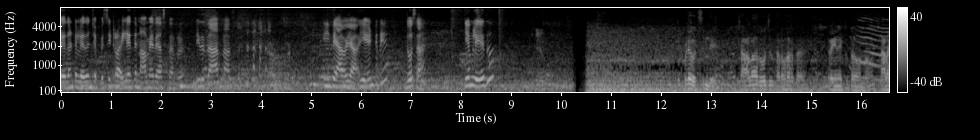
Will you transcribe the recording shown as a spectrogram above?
లేదంటే లేదని చెప్పేసి ట్రైల్ అయితే నా మీద వేస్తారు ఇది దారుణ. అసలు ఇది యాభయా ఏంటిది? దోశ? ఏం లేదు? ఇప్పుడే వచ్చింది. చాలా రోజుల తర్వాత ట్రైన్ ఎక్కుతా ఉన్నాం. చాలా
